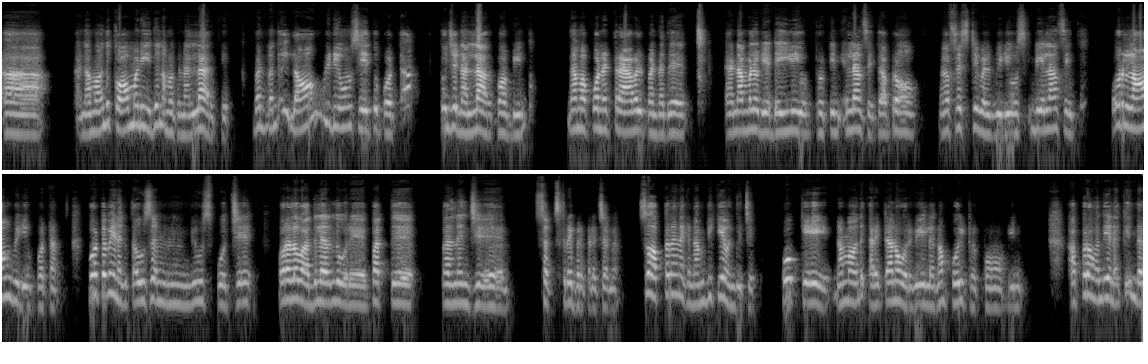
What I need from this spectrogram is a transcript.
ஆஹ் நம்ம வந்து காமெடி இது நமக்கு நல்லா இருக்கு. பட் வந்து லாங் வீடியோவும் சேர்த்து போட்டா கொஞ்சம் நல்லா இருக்கும் அப்படின்னு. நம்ம போன டிராவல் பண்ணது நம்மளுடைய டெய்லி ரொட்டீன் எல்லாம் சேர்த்து அப்புறம் ஃபெஸ்டிவல் வீடியோஸ் இப்படி எல்லாம் சேர்த்து ஒரு லாங் வீடியோ போட்டேன். போட்டவே எனக்கு தௌசண்ட் வியூஸ் போச்சு. ஓரளவு அதுல இருந்து ஒரு பத்து பதினஞ்சு சப்ஸ்கிரைபர் கிடைச்சாங்க. ஸோ அப்பதான் எனக்கு நம்பிக்கை வந்துச்சு. ஓகே நம்ம வந்து கரெக்டான ஒரு வேல தான் போயிட்டு இருக்கோம் அப்படின்னு. அப்புறம் வந்து எனக்கு இந்த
